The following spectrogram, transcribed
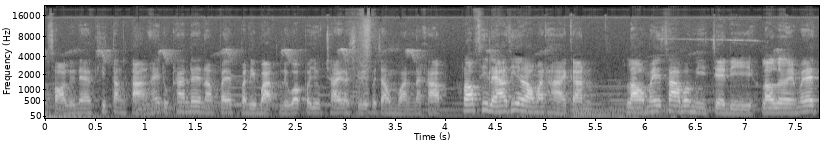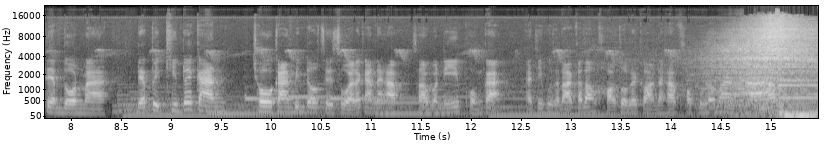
ำสอนหรือแนวคิดต่างๆ ให้ทุกท่านได้นำไปปฏิบัติ หรือว่าประยุกต์ใช้กับชีวิตประจำวันนะครับรอบที่แล้วที่เรามาถ่ายกัน เราไม่ทราบว่ามีเจดีเราเลยไม่ได้เตรียมโดนมา เดี๋ยวปิดคลิปด้วยการโชว์การบินโดนสวยๆแล้วกันนะครับสำหรับวันนี้ผมกับอาจิมกุศลาก็ต้องขอตัวไปก่อนนะครับขอบคุณมากๆครับ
